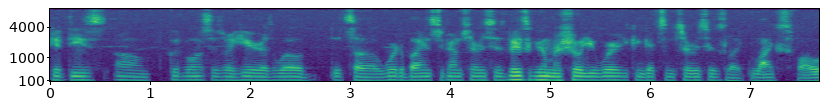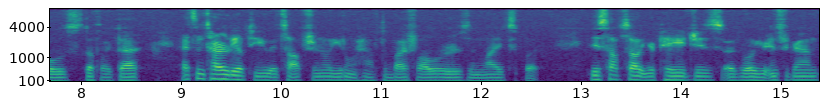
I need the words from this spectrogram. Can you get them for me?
get these um, good bonuses right here as well. It's uh, where to buy Instagram services. Basically, I'm gonna show you where you can get some services like likes, follows, stuff like that. That's entirely up to you. It's optional. You don't have to buy followers and likes, but this helps out your pages as well, your Instagram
